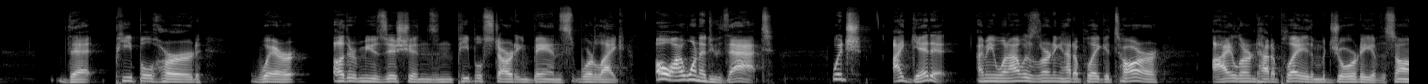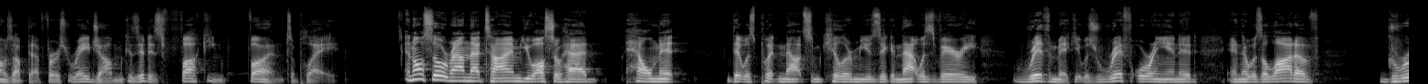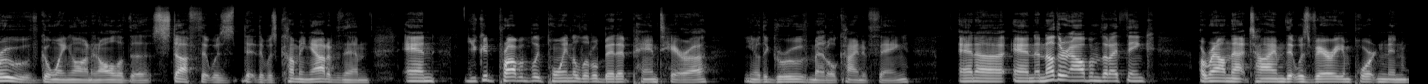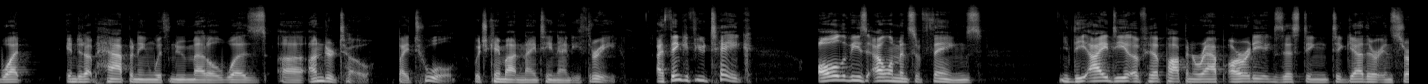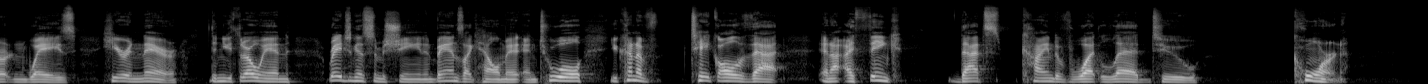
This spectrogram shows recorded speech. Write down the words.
that people heard where other musicians and people starting bands were like, oh, I want to do that. Which I get it. I mean, when I was learning how to play guitar, I learned how to play the majority of the songs off that first Rage album because it is fucking fun to play. And also around that time, you also had Helmet that was putting out some killer music, and that was very rhythmic. It was riff oriented, and there was a lot of groove going on in all of the stuff that was that, that, was coming out of them. And you could probably point a little bit at Pantera, you know, the groove metal kind of thing. And uh and another album that I think around that time that was very important in what ended up happening with nu metal was uh, Undertow by Tool, which came out in 1993. I think if you take all of these elements of things the idea of hip hop and rap already existing together in certain ways here and there, then you throw in Rage Against the Machine and bands like Helmet and Tool, you kind of take all of that, and I, I think that's kind of what led to Korn,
